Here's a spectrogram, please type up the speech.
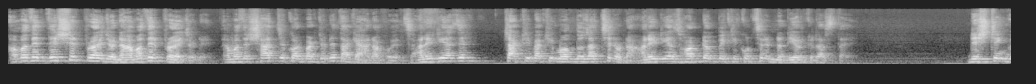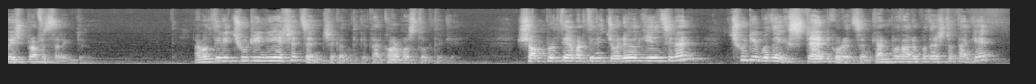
আমাদের দেশের প্রয়োজনে, আমাদের প্রয়োজনে, আমাদের সাহায্য করবার জন্য তাকে আনা হয়েছে। আলী রিয়াজের চাকরি বাকরি মন্দ যাচ্ছিল না। আলী রিয়াজ হটডগ বিক্রি করছিলেন না নিউ ইয়র্কের রাস্তায়। ডিস্টিংগুইশড প্রফেসর একজন। এবং তিনি ছুটি নিয়ে এসেছেন সেখান থেকে, তার কর্মস্থল থেকে। সম্প্রতি আবার তিনি চলেও গিয়েছিলেন, ছুটি বোধহয় এক্সটেন্ড করেছেন। কারণ প্রধান উপদেষ্টা তাকে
